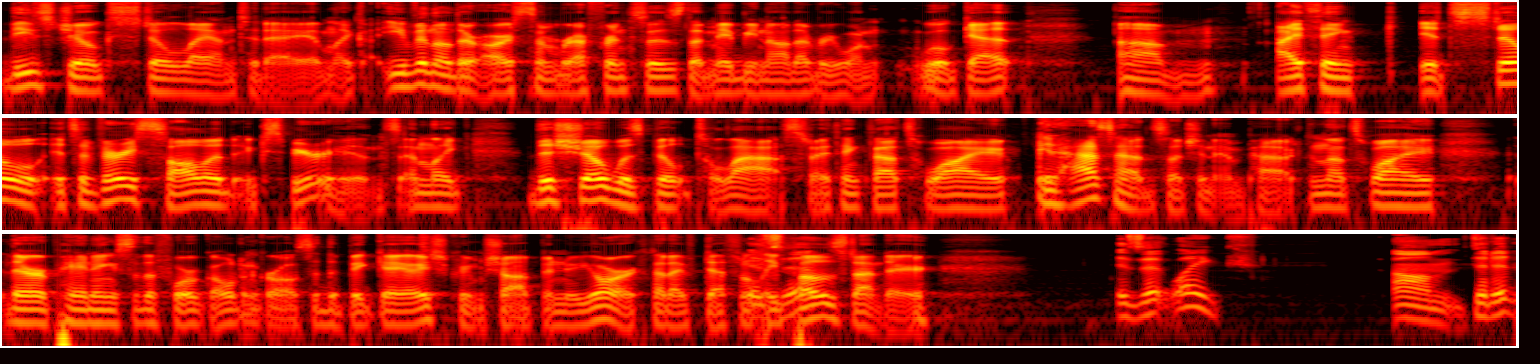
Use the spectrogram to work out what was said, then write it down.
these jokes still land today. And like even though there are some references that maybe not everyone will get um i think it's still it's a very solid experience and like this show was built to last i think that's why it has had such an impact and that's why there are paintings of the four golden girls at the big gay ice cream shop in new york that i've definitely it? posed under Is it like, um, did it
